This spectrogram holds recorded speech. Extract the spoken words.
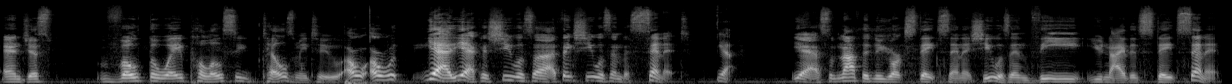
and just vote the way Pelosi tells me to. Or, or yeah, yeah, because she was. Uh, I think she was in the Senate. yeah, Yeah, so not the New York State Senate. She was in the United States Senate.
